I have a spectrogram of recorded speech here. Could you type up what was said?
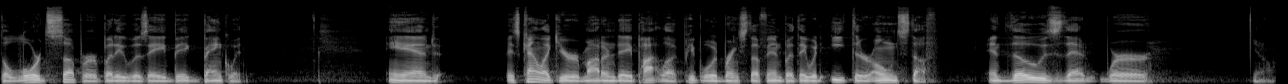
the Lord's Supper, but it was a big banquet. And it's kind of like your modern day potluck. People would bring stuff in, but they would eat their own stuff. And those that were, you know,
